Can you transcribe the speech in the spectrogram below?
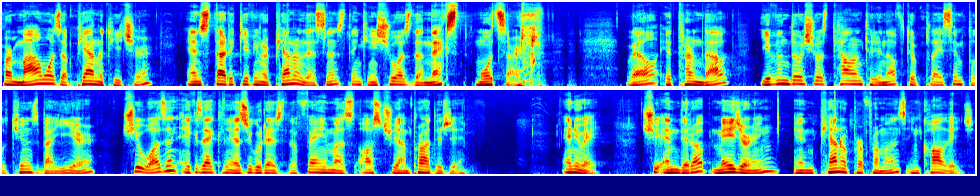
Her mom was a piano teacher and started giving her piano lessons thinking she was the next Mozart. well, it turned out, even though she was talented enough to play simple tunes by ear, she wasn't exactly as good as the famous Austrian prodigy. Anyway, she ended up majoring in piano performance in college.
